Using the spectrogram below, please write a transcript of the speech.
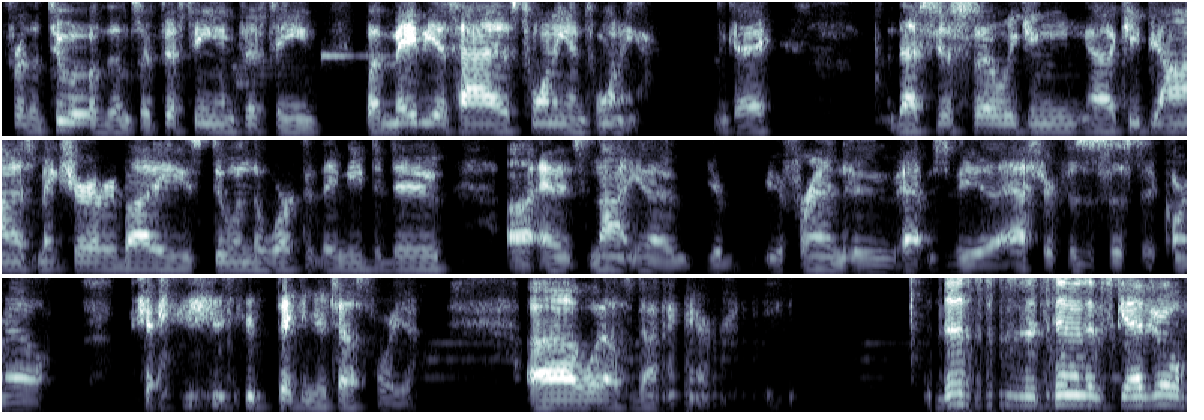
for the two of them. So 15 and 15, but maybe as high as 20 and 20. Okay. That's just so we can uh, keep you honest, make sure everybody's doing the work that they need to do. Uh, and it's not, you know, your, your friend who happens to be an astrophysicist at Cornell, okay, taking your test for you. Uh, what else down here? This is a tentative schedule,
